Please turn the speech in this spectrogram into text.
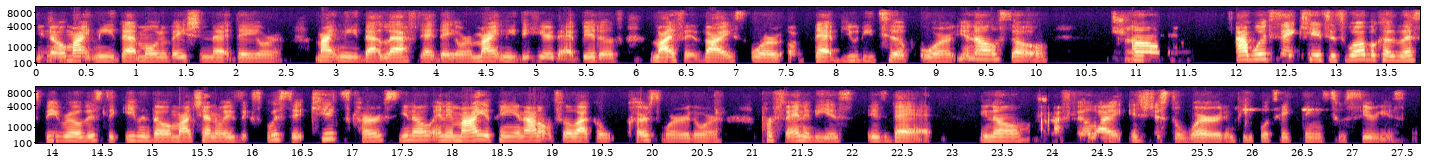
you know, might need that motivation that day or might need that laugh that day or might need to hear that bit of life advice or, that beauty tip or, you know, so sure. um, I would say kids as well because let's be realistic, even though my channel is explicit, kids curse, you know, and in my opinion, I don't feel like a curse word or profanity is is bad. You know, I feel like it's just a word and people take things too seriously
